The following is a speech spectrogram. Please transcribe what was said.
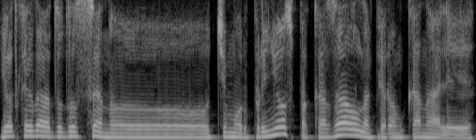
И вот когда вот эту сцену Тимур принес, показал на Первом канале,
